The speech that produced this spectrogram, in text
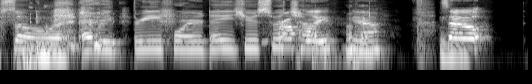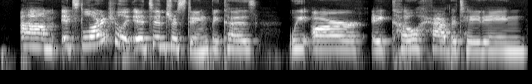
so every three four days you switch. huh? Roughly. Okay. Yeah. So um it's largely it's interesting because we are a cohabitating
